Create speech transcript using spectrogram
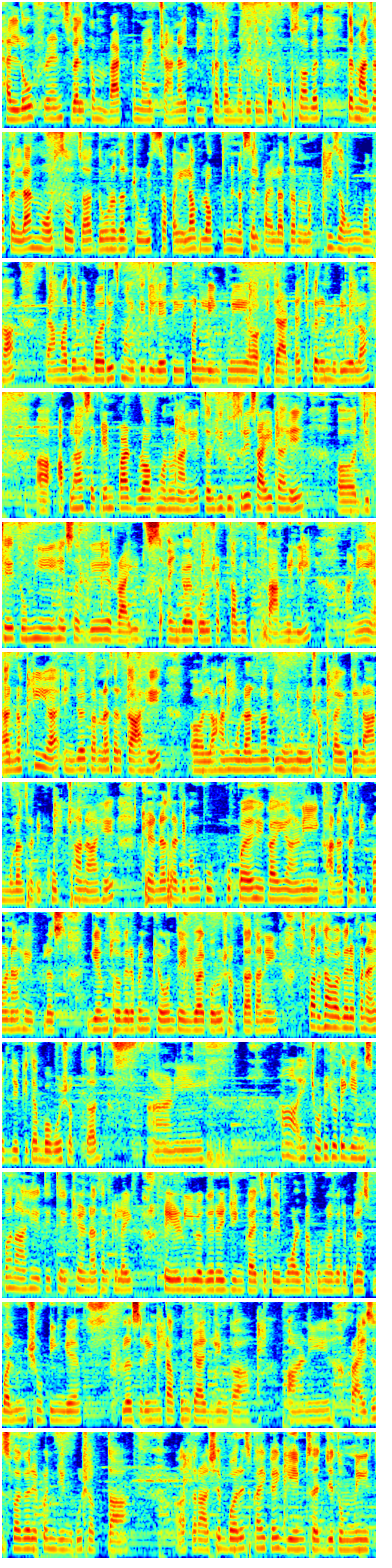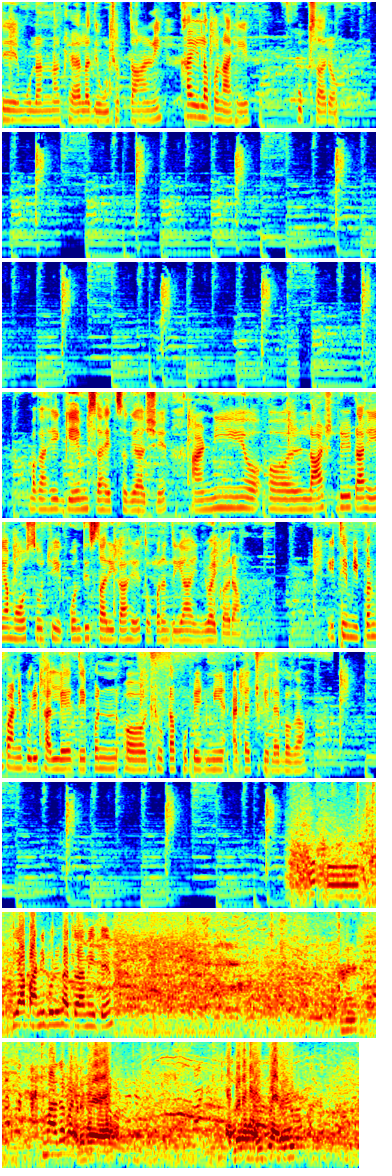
Hello friends welcome back to my channel P कदममध्ये तुमचं खूप स्वागत. तर माझा कल्याण महोत्सवचा दोन हजार चोवीसचा पहिला ब्लॉग तुम्ही नसेल पाहिला तर नक्की जाऊन बघा. त्यामध्ये मी बरीच माहिती दिली आहे ती पण लिंक मी इथे अटॅच करेन व्हिडिओला आपला हा सेकंड पार्ट ब्लॉग म्हणून आहे तर ही दुसरी साईट आहे जिथे तुम्ही हे सगळे राईड्स एन्जॉय करू शकता विथ फॅमिली आणि नक्की या एन्जॉय करण्यासारखं आहे. लहान मुलांना घेऊन येऊ शकता इथे. लहान मुलांसाठी खूप छान आहे. खेळण्यासाठी पण खूप खूप आहे काही आणि खाण्यासाठी पण आहे. प्लस गेम्स वगैरे पण खेळून ते एन्जॉय करू शकतात आणि स्पर्धा वगैरे पण आहेत जे की त्या बघू शकतात. आणि हां हे छोटे छोटे गेम्स पण आहे तिथे खेळण्यासारखे लाईक टेडी वगैरे जिंकायचं ते बॉल टाकून वगैरे प्लस बलून शूटिंग आहे प्लस रिंग टाकून कॅच जिंका. आणि प्राइजेस वगैरे पण जिंकू शकता. तर असे बरेच काही काही गेम्स आहेत जे तुम्ही इथे मुलांना खेळायला देऊ शकता आणि खायला पण आहे खूप सारं. बघा हे गेम्स आहेत सगळे असे. आणि लास्ट डेट आहे या महोत्सवची एकोणतीस तारीख आहे तोपर्यंत या एन्जॉय करा. इथे मी पण पाणीपुरी खाल्ली आहे. ते पण छोटा फुटेज मी अटॅच केला आहे बघा या पाणीपुरी खातो आम्ही इथे. माझा आपल्याला माहिती आहे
